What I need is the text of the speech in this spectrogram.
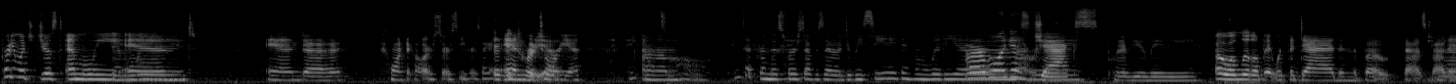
Pretty much just Emily, Emily. and and uh, I wanted to call her Cersei for a second, And and Victoria. Victoria. I think that's Um, all. Think that from this first episode, did we see anything from Lydia? Or well, I guess really. Jack's point of view maybe. Oh, a little bit with the dad and the boat. That was about it.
